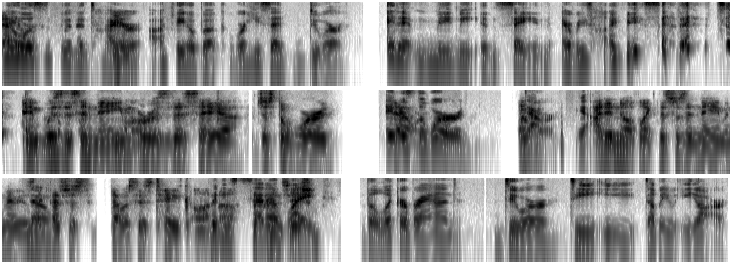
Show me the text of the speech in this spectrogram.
I listened to an entire audiobook where he said doer. And it made me insane every time he said it. And was this a name or was this a uh, just a word? It was the word Okay. dower. Yeah. I didn't know if like this was a name and maybe it was No. like that's just that was his take on But uh, he the said it like the liquor brand doer, D E W E R.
